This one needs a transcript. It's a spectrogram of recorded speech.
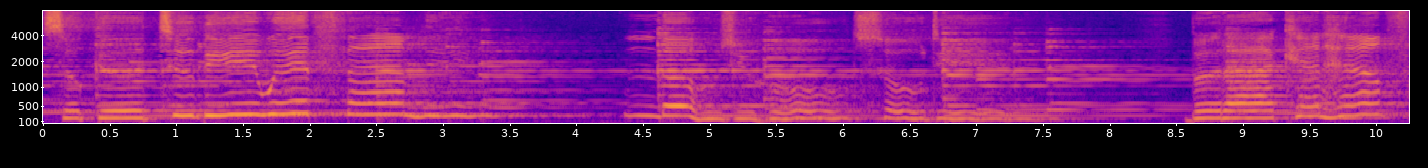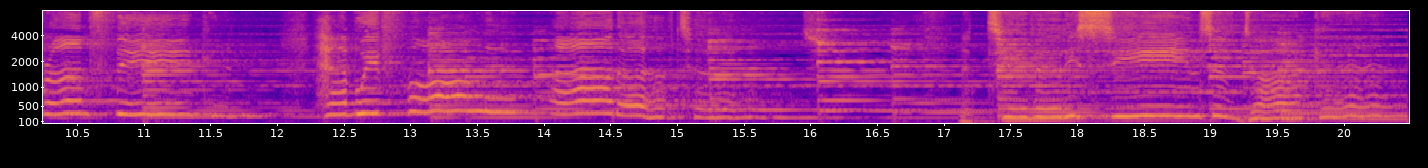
So good to be with family, and those you hold so dear. But I can't help from thinking, have we fallen out of touch? Nativity scenes have darkened,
